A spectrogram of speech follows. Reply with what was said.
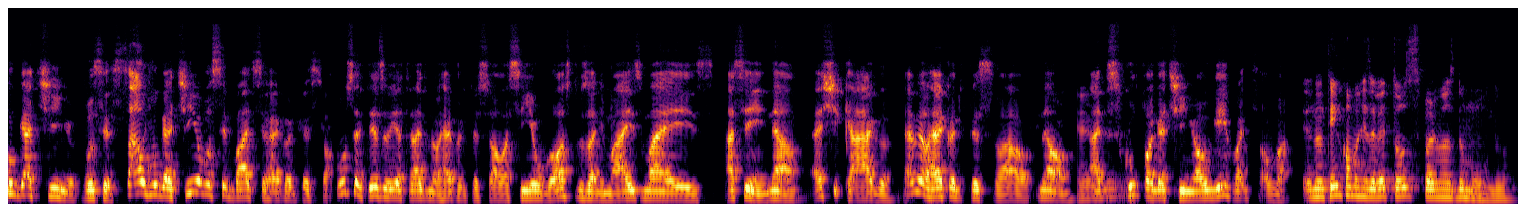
o gatinho, você salva o gatinho ou você bate seu recorde pessoal? Com certeza eu ia atrás do meu recorde pessoal. Assim, eu gosto dos animais, mas assim, não, é Chicago. É meu recorde pessoal. Não, é... a desculpa, gatinho, alguém vai te salvar. Eu não tenho como resolver todos os problemas do mundo.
